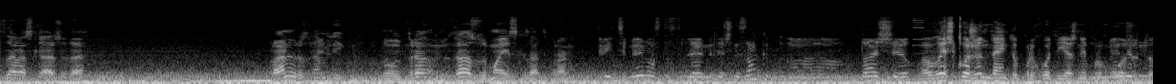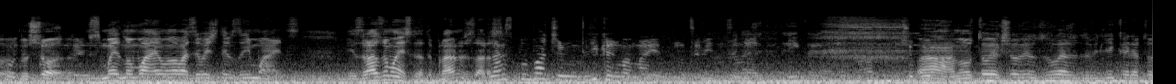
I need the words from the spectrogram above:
Зараз скаже, так? Правильно Там розумію? лікар. Ну, зразу має сказати, правильно? Дивіться, ми вас доставляємо в медичний заклад. Далі Ну ви ж кожен день тут приходите, я ж не проходжу не то. приходимо Ну що, кожен день. ми ну, маємо на увазі, ви ж тим займаєтесь. Він зразу має сказати, правильно ж зараз? зараз побачимо, лікар вам має на це відповідь. Залежить від лікаря. А, ну то якщо ви залежить від лікаря, то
